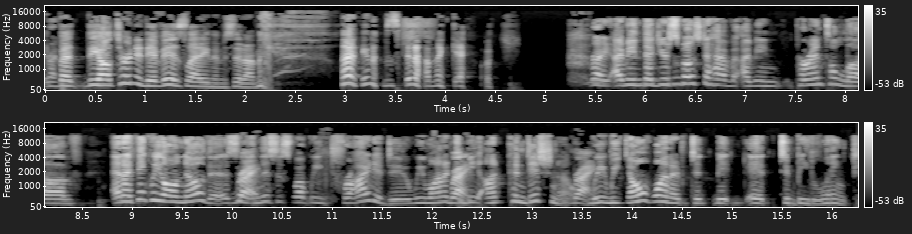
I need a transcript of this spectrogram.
right. but the alternative is letting them sit on the letting them sit on the couch. Right. I mean that you're supposed to have. I mean parental love. And I think we all know this, right. and this is what we try to do. We want it right. to be unconditional. Right. We we don't want it to be, it to be linked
